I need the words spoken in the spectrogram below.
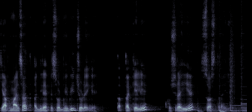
कि आप हमारे साथ अगले एपिसोड में भी जुड़ेंगे। तब तक के लिए खुश रहिए, स्वस्थ रहिए।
